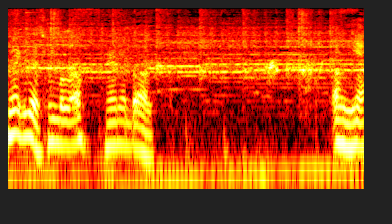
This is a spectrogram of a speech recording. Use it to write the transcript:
Look at this from below and above. Oh yeah.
